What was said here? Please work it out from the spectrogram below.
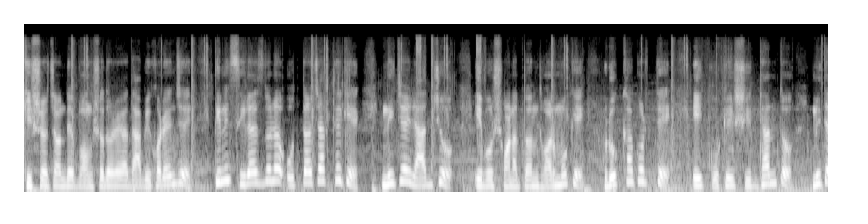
কৃষ্ণচন্দ্রের বংশধরেরা দাবি করেন যে, তিনি সিরাজদৌলার অত্যাচার থেকে নিজের রাজ্য এবং সনাতন ধর্মকে রক্ষা করতে এই কঠিন সিদ্ধান্ত নিতে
